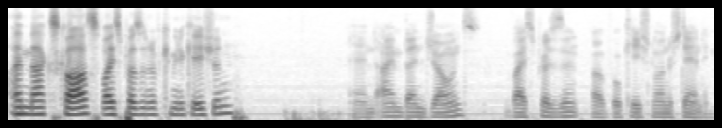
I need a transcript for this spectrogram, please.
I'm Max Koss, Vice President of Communication. And I'm Ben Jones, Vice President of Vocational Understanding.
